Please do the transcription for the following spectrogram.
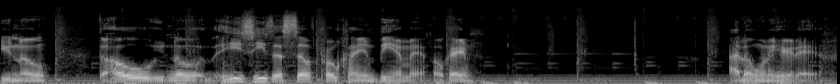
You know, the whole, you know, he's he's a self-proclaimed BMF, okay? I don't want to hear that.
